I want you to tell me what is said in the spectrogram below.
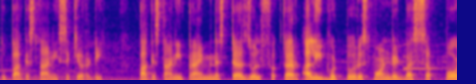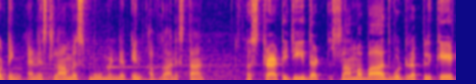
to Pakistani security. Pakistani Prime Minister Zulfikar Ali Bhutto responded by supporting an Islamist movement in Afghanistan, a strategy that Islamabad would replicate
